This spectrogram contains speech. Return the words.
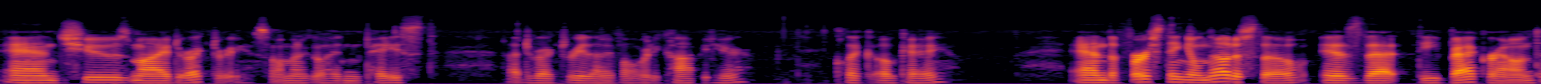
and choose my directory. So I'm going to go ahead and paste a directory that I've already copied here. Click OK. And the first thing you'll notice though is that the background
